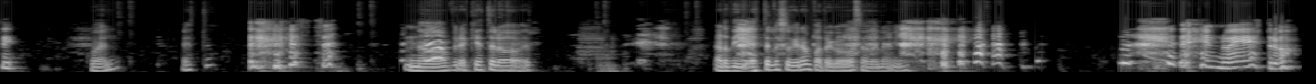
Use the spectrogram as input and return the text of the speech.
Sí. ¿Cuál? ¿Este? No, pero es que este lo. Ardí, este lo subieron para otra cosa de la mía. es nuestro.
